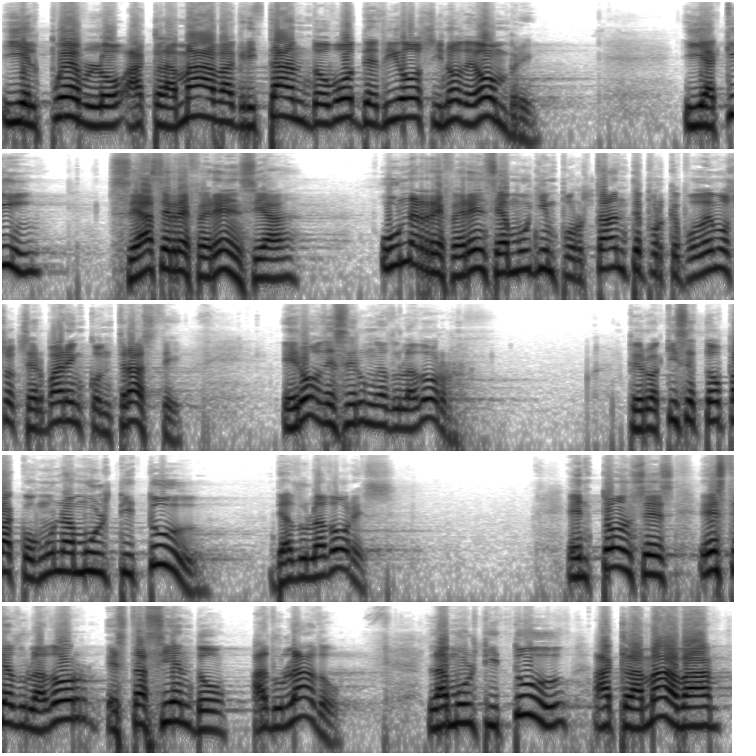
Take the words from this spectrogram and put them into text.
y el pueblo aclamaba gritando voz de Dios y no de hombre. Y aquí se hace referencia, una referencia muy importante porque podemos observar en contraste. Herodes era un adulador, pero aquí se topa con una multitud de aduladores. Entonces, este adulador está siendo adulado. La multitud aclamaba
